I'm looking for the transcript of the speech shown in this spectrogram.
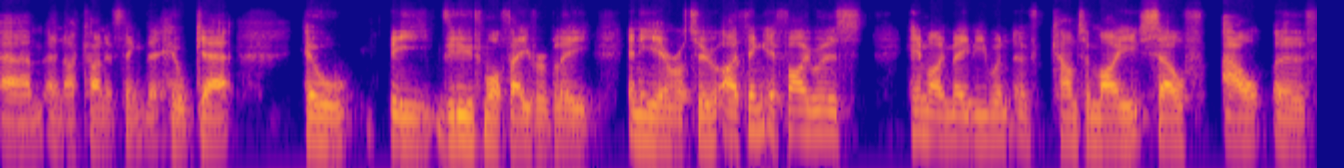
Um, and I kind of think that he'll get he'll be viewed more favorably in a year or two. I think if I was him, I maybe wouldn't have counted myself out of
